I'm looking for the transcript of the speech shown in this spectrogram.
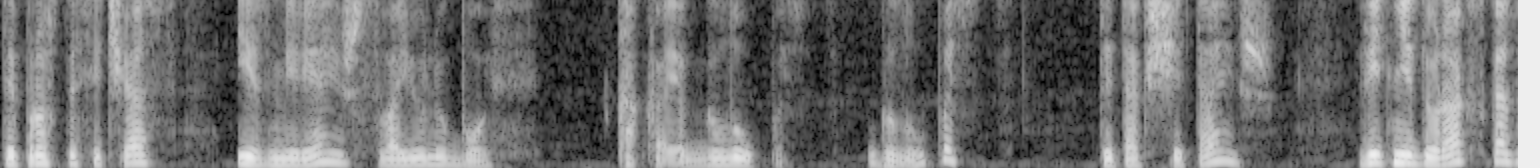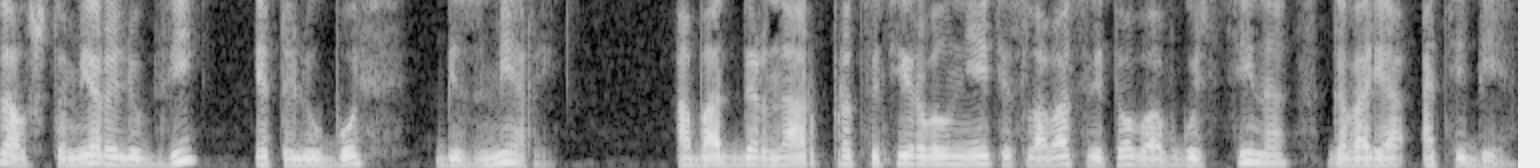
Ты просто сейчас измеряешь свою любовь. Какая глупость! Глупость? Ты так считаешь? Ведь не дурак сказал, что мера любви — это любовь без меры. Аббат Бернар процитировал мне эти слова святого Августина, говоря о тебе.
